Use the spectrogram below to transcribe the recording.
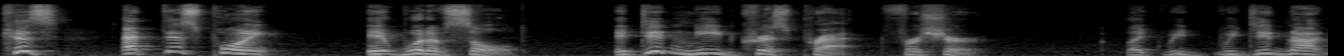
because at this point, it would have sold. It didn't need Chris Pratt for sure. Like we we did not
